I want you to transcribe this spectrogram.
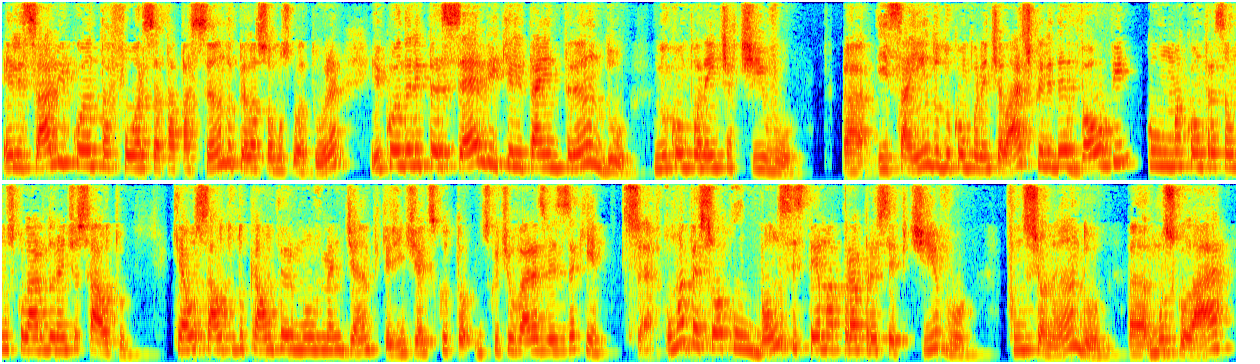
ele sabe quanta força está passando pela sua musculatura e quando ele percebe que ele está entrando no componente ativo uh, e saindo do componente elástico, ele devolve com uma contração muscular durante o salto, que é o salto do counter movement jump, que a gente já discutou, discutiu várias vezes aqui. Certo. Uma pessoa com um bom sistema proprioceptivo funcionando, uh, muscular,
